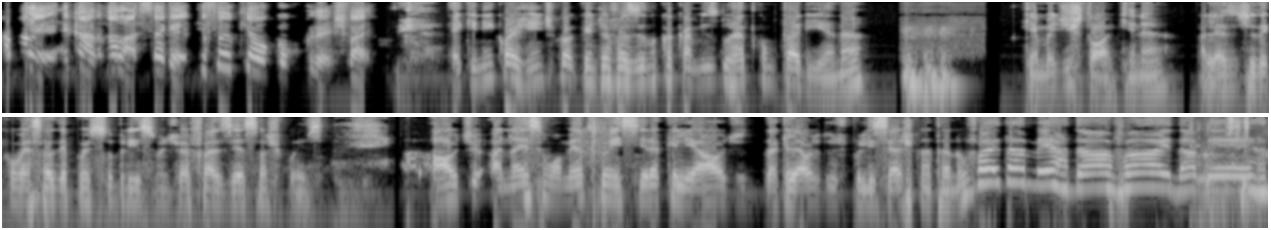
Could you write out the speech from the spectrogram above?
Ah, peraí, Ricardo, vai lá, segue aí. O que foi o que é o Coco Crush? Vai. É que nem com a gente, que a gente vai fazendo com a camisa do Reto Computaria, né? que é meio de estoque, né? Aliás, a gente tem que conversar depois sobre isso, a gente vai fazer essas coisas. Áudio, ah, nesse momento que eu insiro aquele áudio, daquele áudio dos policiais cantando, vai dar merda, vai dar merda.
